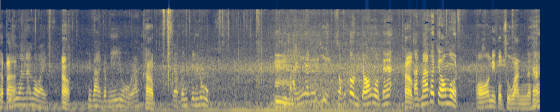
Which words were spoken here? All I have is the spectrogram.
ครับปัจป้าจุบันอร่อย อ้าวที่บ้านก็มีอยู่นะ ครับ แต่เป็นเป็นลูกอืมที่บ้านของฉันที่สองต้นจองหมดนะครับ ตัดมาก็จองหมด อ๋อ นี่กบสุวรรณนะฮะค่ะ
